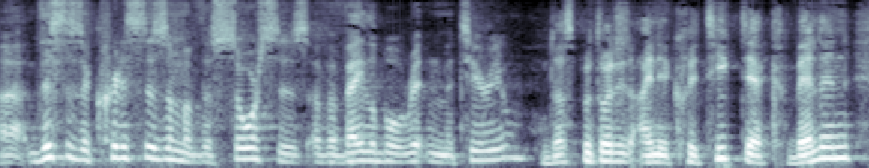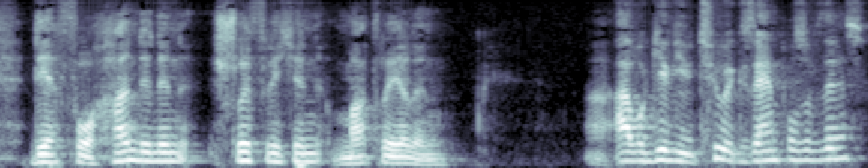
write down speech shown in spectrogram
Uh, this is a criticism of the sources of available written material. Und das bedeutet eine Kritik der Quellen der vorhandenen schriftlichen Materialien. Uh, I will give you two examples of this.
